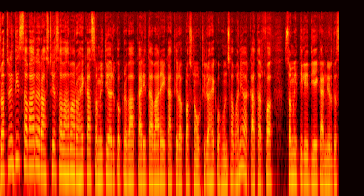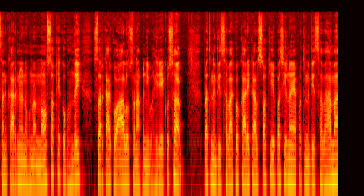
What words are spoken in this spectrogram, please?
प्रतिनिधि सभा र राष्ट्रिय सभामा रहेका समितिहरूको प्रभावकारिताबारे एकातिर प्रश्न उठिरहेको हुन्छ भने अर्कातर्फ समितिले दिएका निर्देशन कार्यान्वयन हुन नसकेको भन्दै सरकारको आलोचना पनि भइरहेको छ। प्रतिनिधि सभाको कार्यकाल सकिएपछि नयाँ प्रतिनिधि सभामा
